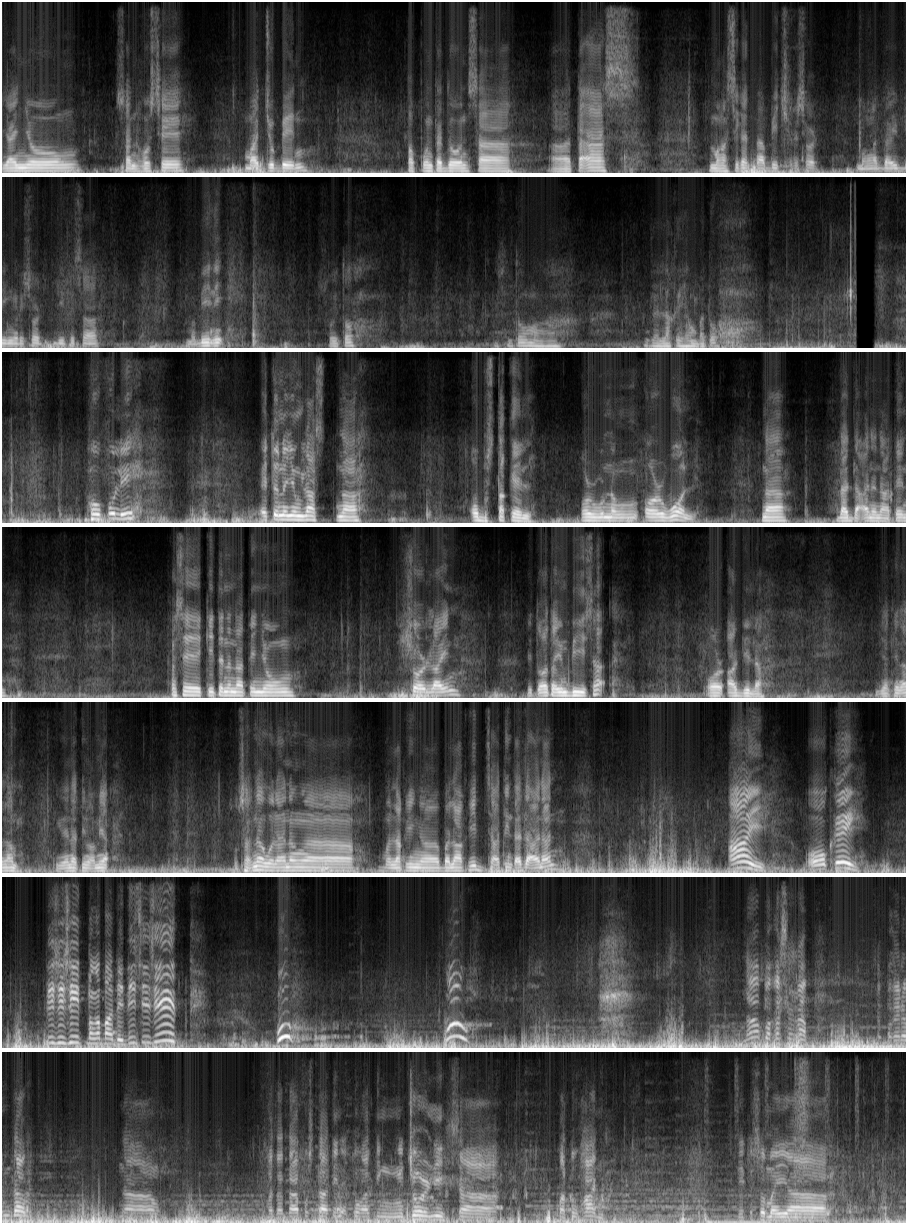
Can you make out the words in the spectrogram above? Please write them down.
Yan yung San Jose, Majuben, papunta doon sa ah, taas, mga sikat na beach resort, mga diving resort dito sa Mabini. So ito, ito mga lalakihang bato. Hopefully, ito na yung last na obstacle or ng or wall na dadaanan natin. Kasi kita na natin yung shoreline. Ito ata yung bisa or agila. Hindi natin alam. Tingnan natin mamaya. So sana wala nang ah, malaking ah, balakid sa ating dadaanan. Ay, okay. This is it mga buddy, this is it. Woo! Napakasarap sa pakiramdam na matatapos natin itong ating journey sa Patuhan. Dito sa may ah,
